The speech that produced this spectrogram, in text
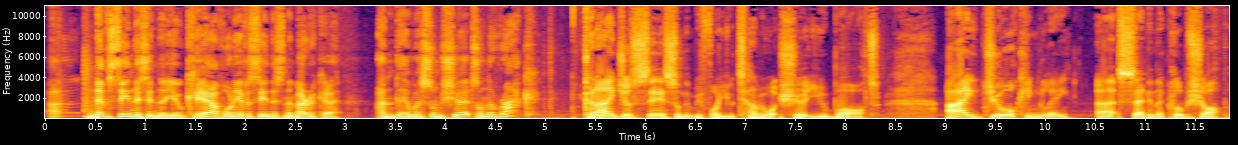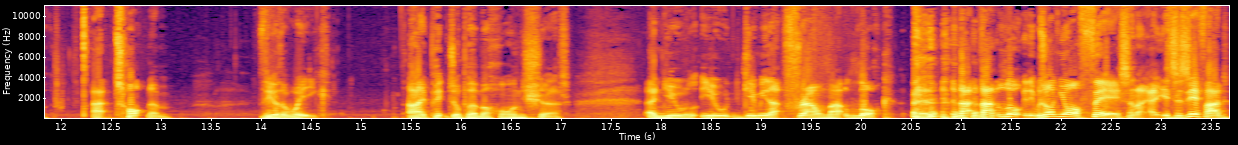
Uh, never seen this in the UK. I've only ever seen this in America. And there were some shirts on the rack. Can I just say something before you tell me what shirt you bought? I jokingly uh, said in the club shop at Tottenham the other week, I picked up a Mahomes shirt, and you you give me that frown, that look, uh, that that look. It was on your face, and I, it's as if I'd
